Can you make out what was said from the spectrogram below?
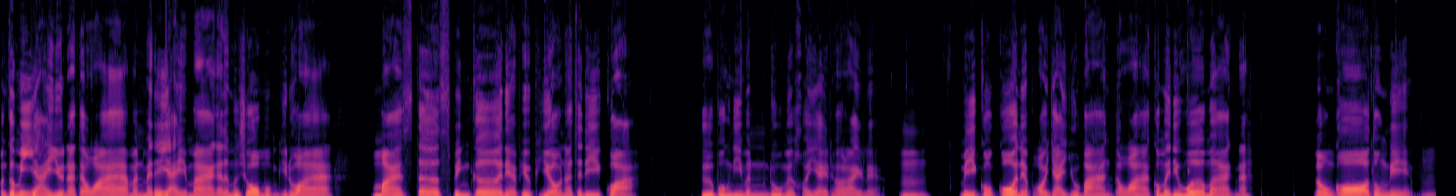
มันก็มีใหญ่อยู่นะ แต่ว่ามันไม่ได้ใหญ่มากอะท่านผู้ชม ผมคิดว่า Master Sprinkle เนี่ยเพียว ๆ น่าจะดีกว่า คือพวกนี้มันดูไม่ค่อยใหญ่เท่าไหร่เลยอะอืม มีโกโก้เนี่ยพอใหญ่อยู่บ้าง แต่ว่าก็ไม่ได้เวอร์มากนะแล้วก็ตรงนี้อืม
